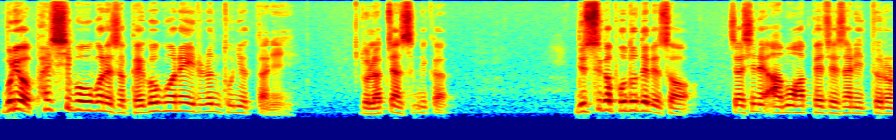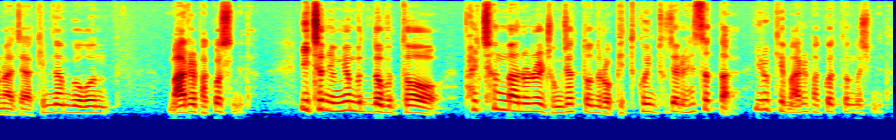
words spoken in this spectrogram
무려 85억 원에서 100억 원에 이르는 돈이었다니 놀랍지 않습니까 뉴스가 보도되면서 자신의 암호화폐 재산이 드러나자 김남국은 말을 바꿨습니다. 2006년부터 8천만 원을 종잣돈으로 비트코인 투자를 했었다 이렇게 말을 바꿨던 것입니다.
